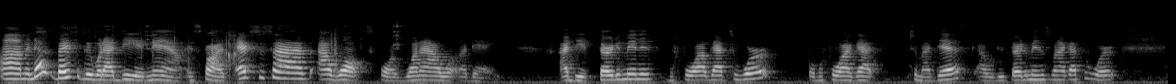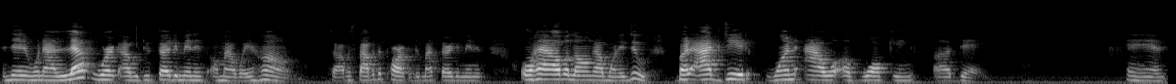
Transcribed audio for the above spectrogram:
Um, and that's basically what I did now. As far as exercise, I walked for one hour a day. I did 30 minutes before I got to work or before I got to my desk. I would do 30 minutes when I got to work. And then when I left work, I would do 30 minutes on my way home. So I would stop at the park and do my 30 minutes or however long I want to do. But I did one hour of walking a day. And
